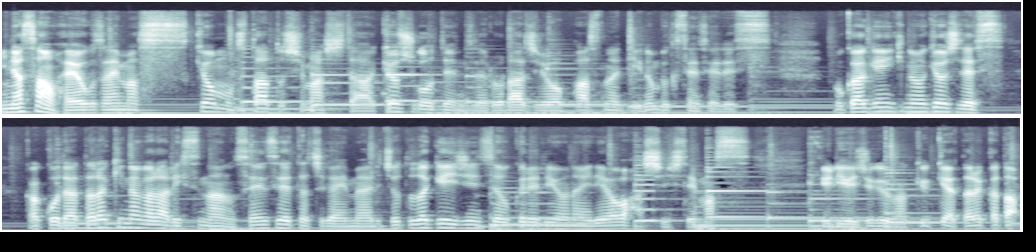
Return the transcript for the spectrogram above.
皆さんおはようございます。今日もスタートしました。教師5.0ラジオパーソナリティのブック先生です。僕は現役の教師です。学校で働きながらリスナーの先生たちが今よりちょっとだけいい人生を送れるようなアイデアを発信しています。有流授業、学級系、働き方、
